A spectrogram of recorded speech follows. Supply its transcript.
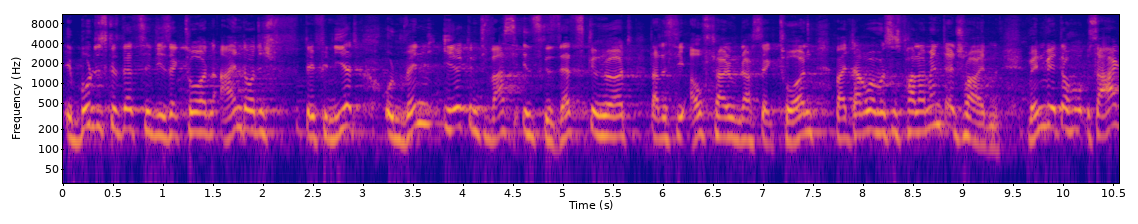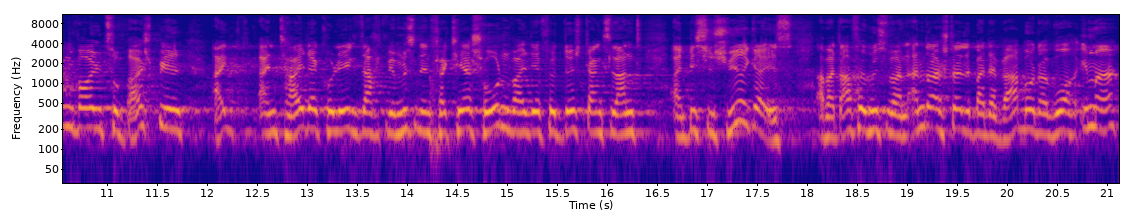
Im Bundesgesetz sind die Sektoren eindeutig definiert. Und wenn irgendwas ins Gesetz gehört, dann ist die Aufteilung nach Sektoren, weil darüber muss das Parlament entscheiden. Wenn wir doch sagen wollen, zum Beispiel ein Teil der Kollegen sagt, wir müssen den Verkehr schonen, weil der für Durchgangsland ein bisschen schwieriger ist, aber dafür müssen wir an anderer Stelle bei der Wärme oder wo auch immer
